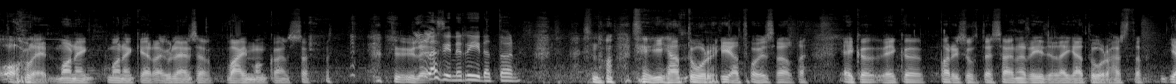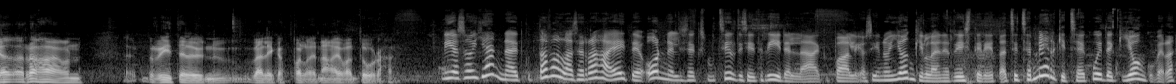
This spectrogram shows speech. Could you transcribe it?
Olen monen, monen kerran yleensä vaimon kanssa. Yle... Millaisia ne riidat on? No ihan turhia toisaalta. Eikö, eikö parisuhteessa aina riidellä ihan turhasta? Ja raha on riitelyn välikappaleena aivan turha. Niin ja se on jännä, että kun tavallaan se raha ei tee onnelliseksi, mutta silti siitä riidellään aika paljon. Siinä on jonkinlainen ristiriita, että sitten se merkitsee kuitenkin jonkun verran.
